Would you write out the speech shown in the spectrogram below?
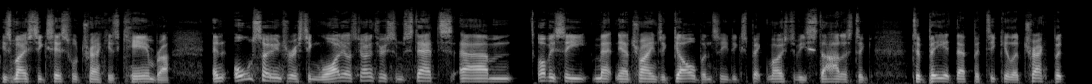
His most successful track is Canberra, and also interesting. Whitey, I was going through some stats. Um, obviously, Matt now trains at Goulburn, so you'd expect most of his starters to to be at that particular track, but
